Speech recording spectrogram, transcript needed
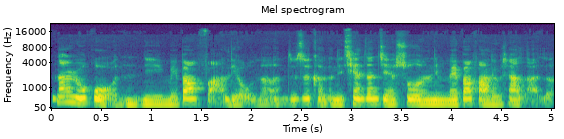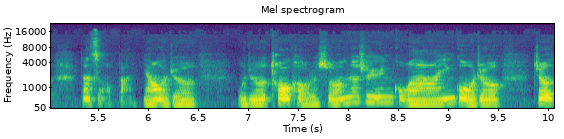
那如果你没办法留呢？就是可能你签证结束了，你没办法留下来了，那怎么办？然后我就我就脱口就说，那去英国啦，英国我就。就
